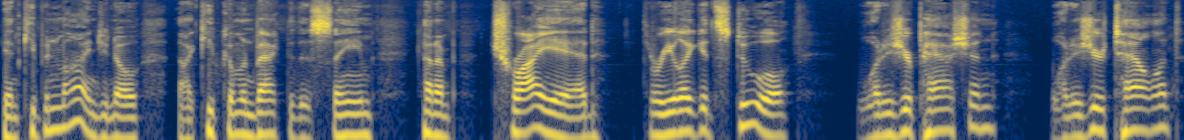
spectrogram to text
Again, keep in mind, you know, I keep coming back to this same kind of triad, three legged stool. What is your passion? What is your talent?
